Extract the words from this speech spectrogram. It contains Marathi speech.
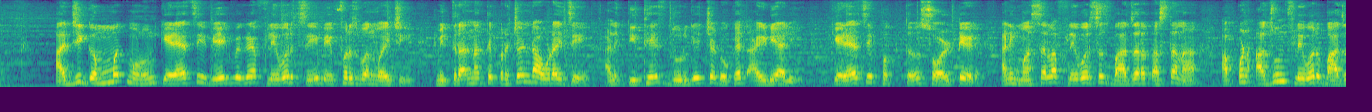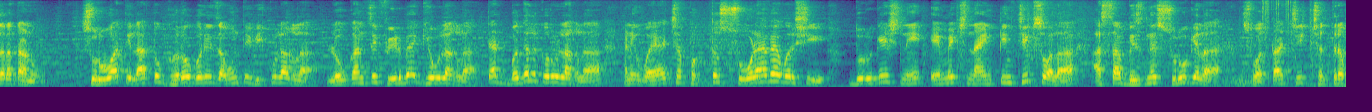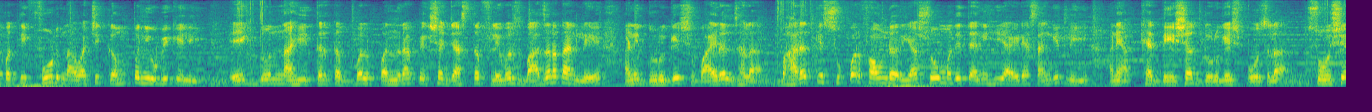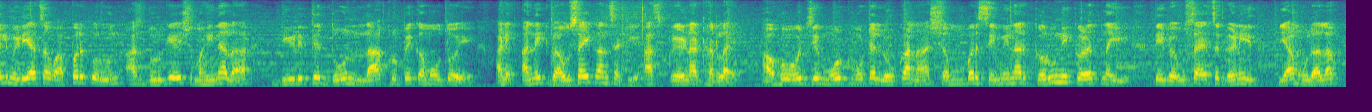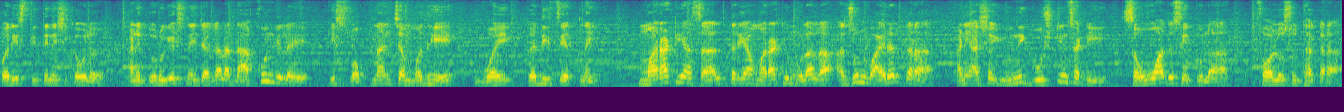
आजी गंमत म्हणून केळ्याचे वेगवेगळ्या फ्लेवरचे वेफर्स बनवायची. मित्रांना ते प्रचंड आवडायचे आणि तिथेच दुर्गेशच्या डोक्यात आयडिया आली. केळ्याचे फक्त सॉल्टेड आणि मसाला फ्लेवर्सच बाजारात असताना आपण अजून फ्लेवर बाजारात आणू. सुरुवातीला तो घरोघरी जाऊन ते विकू लागला लोकांचे फीडबॅक घेऊ लागला त्यात बदल करू लागला आणि वयाच्या फक्त सोळाव्या वर्षी दुर्गेशने एम एच नाईन्टीन चिप्सवाला असा बिझनेस सुरू केला. स्वतःची छत्रपती फूड नावाची कंपनी उभी केली. एक दोन नाही तर तब्बल पंधरापेक्षा जास्त फ्लेवर्स बाजारात आणले आणि दुर्गेश व्हायरल झाला. भारत के सुपर फाउंडर या शोमध्ये त्यांनी ही आयडिया सांगितली आणि अख्ख्या देशात दुर्गेश पोहोचला. सोशल मीडियाचा वापर करून आज दुर्गेश महिन्याला दीड ते दोन लाख रुपये कमवतोय आणि अनेक व्यावसायिकांसाठी आज प्रेरणा ठरलाय. अहो जे मोठमोठ्या लोकांना शंभर सेमिनार करूनही कळत नाही ते व्यवसायाचं गणित या मुलाला परिस्थितीने शिकवलं. आणि दुर्गेशने जगाला दाखवून दिलंय की स्वप्नांच्या मध्ये वय कधीच येत नाही. मराठी असाल तर या मराठी मुलाला अजून व्हायरल करा आणि अशा युनिक गोष्टींसाठी संवाद सेतूला फॉलो सुद्धा करा.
